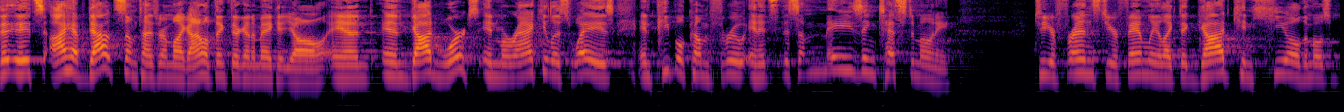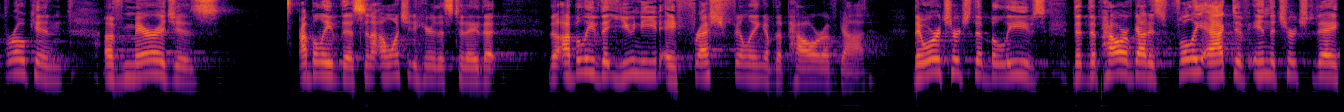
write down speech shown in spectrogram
it's i have doubts sometimes where i'm like i don't think they're going to make it y'all and and god works in miraculous ways and people come through and it's this amazing testimony to your friends to your family like that god can heal the most broken of marriages i believe this and i want you to hear this today that, that i believe that you need a fresh filling of the power of god that we're a church that believes that the power of God is fully active in the church today,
